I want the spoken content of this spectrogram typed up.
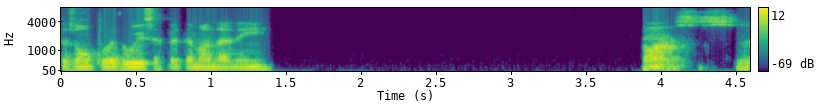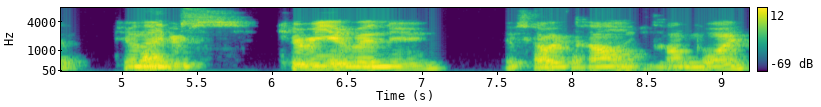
se sont pas joués, ça fait tellement d'années. Ouais, c'est ça. Puis on a vu Curry est revenu. Il a 30 scoré points, ouais, 30, j'ai 30 vu. points.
